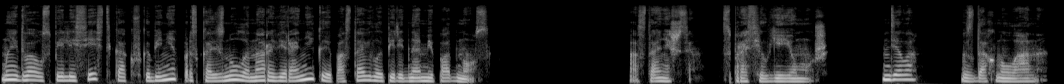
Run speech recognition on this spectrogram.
Мы едва успели сесть, как в кабинет проскользнула Нара Вероника и поставила перед нами поднос. «Останешься?» — спросил ее муж. «Дела», — вздохнула она.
